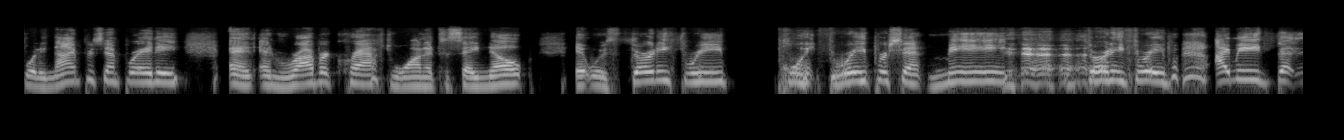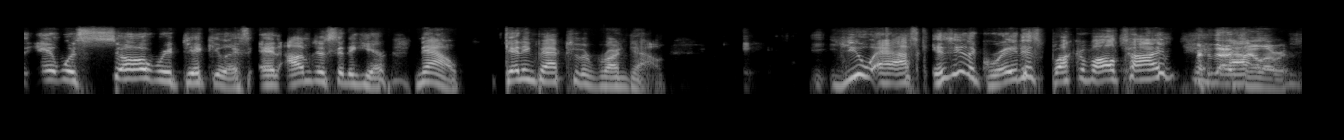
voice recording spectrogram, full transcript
49% Brady? And and Robert Kraft wanted to say nope. It was 33 0.3% me 33 i mean the, it was so ridiculous and i'm just sitting here now getting back to the rundown you ask is he the greatest buck of all time That's Uh, hilarious.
